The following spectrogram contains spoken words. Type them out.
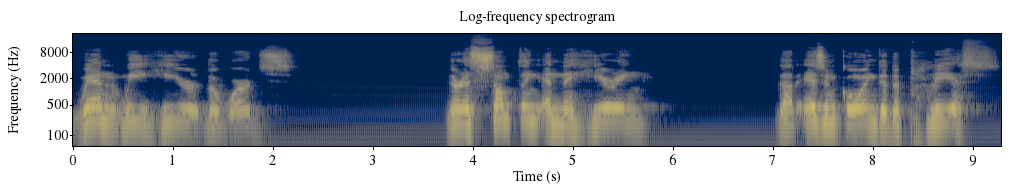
when we hear the words, there is something in the hearing that isn't going to the place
